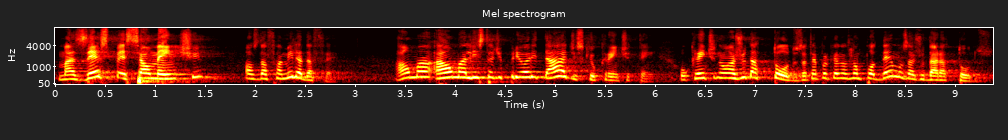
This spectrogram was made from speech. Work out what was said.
mas especialmente aos da família da fé. Há uma, há uma lista de prioridades que o crente tem. O crente não ajuda a todos, até porque nós não podemos ajudar a todos.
